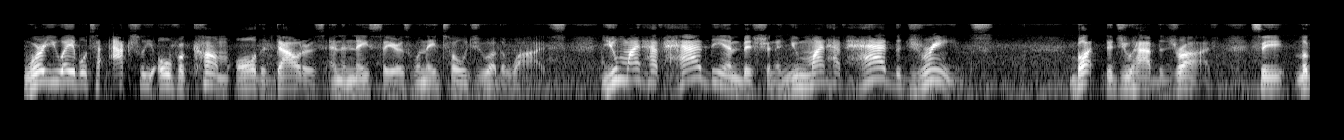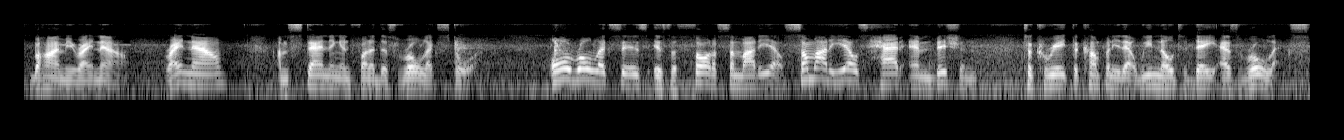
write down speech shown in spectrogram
Were you able to actually overcome all the doubters and the naysayers when they told you otherwise? You might have had the ambition and you might have had the dreams, but did you have the drive? See, look behind me right now. Right now, I'm standing in front of this Rolex store. All Rolex is is the thought of somebody else. Somebody else had ambition to create the company that we know today as Rolex,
